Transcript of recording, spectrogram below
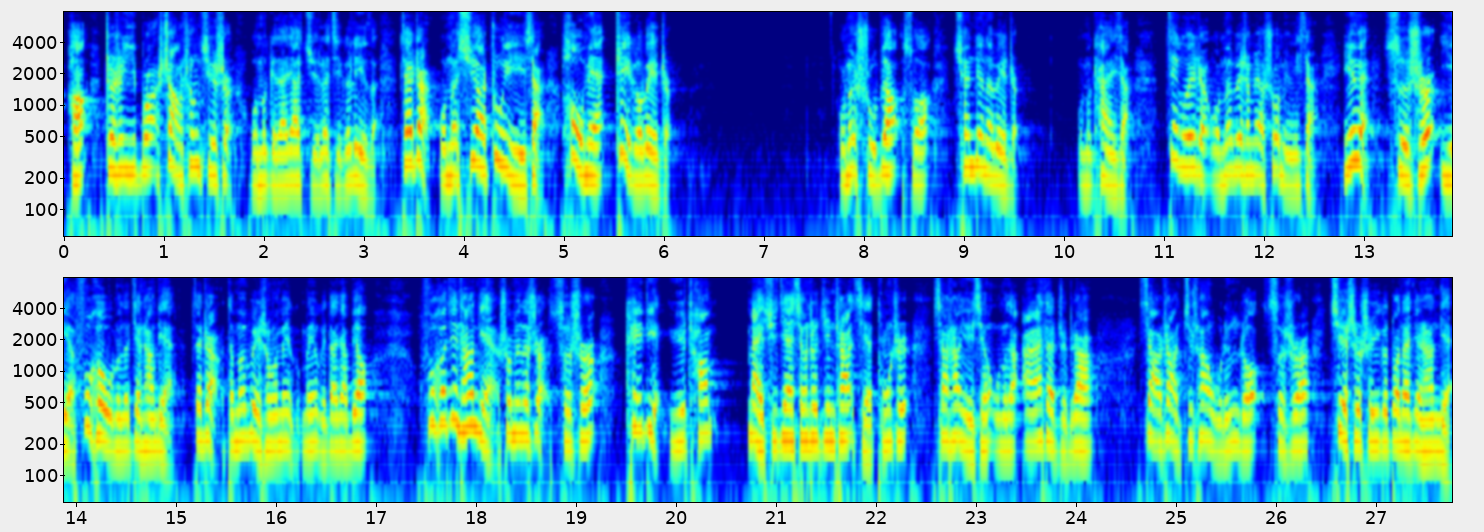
好，这是一波上升趋势。我们给大家举了几个例子，在这儿我们需要注意一下后面这个位置，我们鼠标所圈定的位置。我们看一下这个位置，我们为什么要说明一下？因为此时也符合我们的进场点，在这儿咱们为什么没有没有给大家标？符合进场点，说明的是此时 K D 与超卖区间形成金叉，且同时向上运行。我们的 RSI 指标向上击穿五零轴，此时确实是一个多单进场点。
